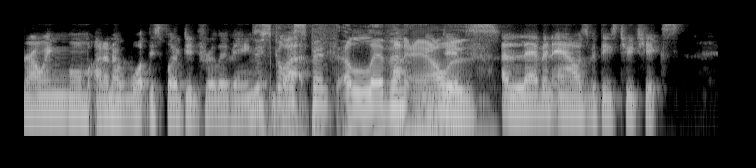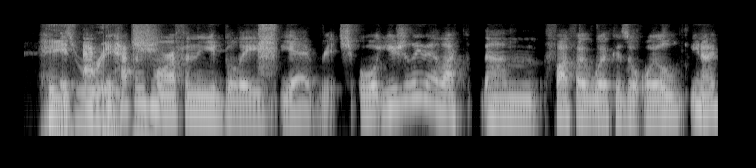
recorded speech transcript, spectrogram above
throwing more. I don't know what this bloke did for a living. This guy spent 11 fuck me, dude. hours. 11 hours with these two chicks. He's it, rich. it happens more often than you'd believe. Yeah, rich. Or usually they're like um, FIFO workers or oil, you know,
